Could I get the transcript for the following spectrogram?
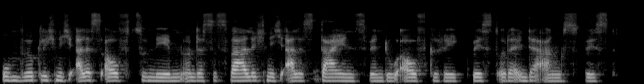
um wirklich nicht alles aufzunehmen. Und das ist wahrlich nicht alles deins, wenn du aufgeregt bist oder in der Angst bist.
